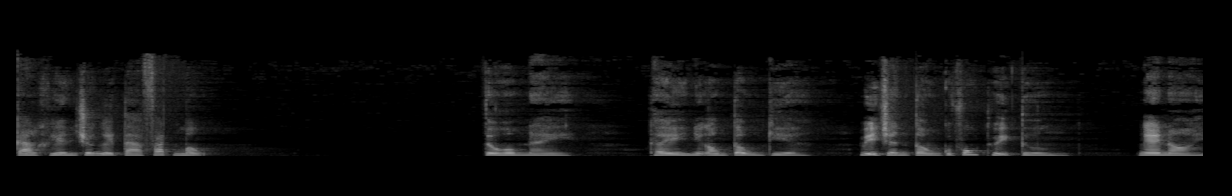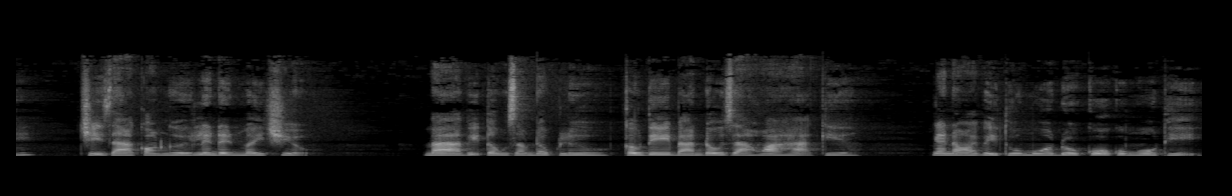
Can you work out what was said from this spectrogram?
càng khiến cho người ta phát mộng. Từ hôm nay, thấy những ông tổng kia vị trần tổng của Phúc thủy Tường. Nghe nói, trị giá con người lên đến mấy triệu. Mà vị tổng giám đốc Lưu, công ty bán đấu giá hoa hạ kia, nghe nói vì thu mua đồ cổ của Ngô Thị,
